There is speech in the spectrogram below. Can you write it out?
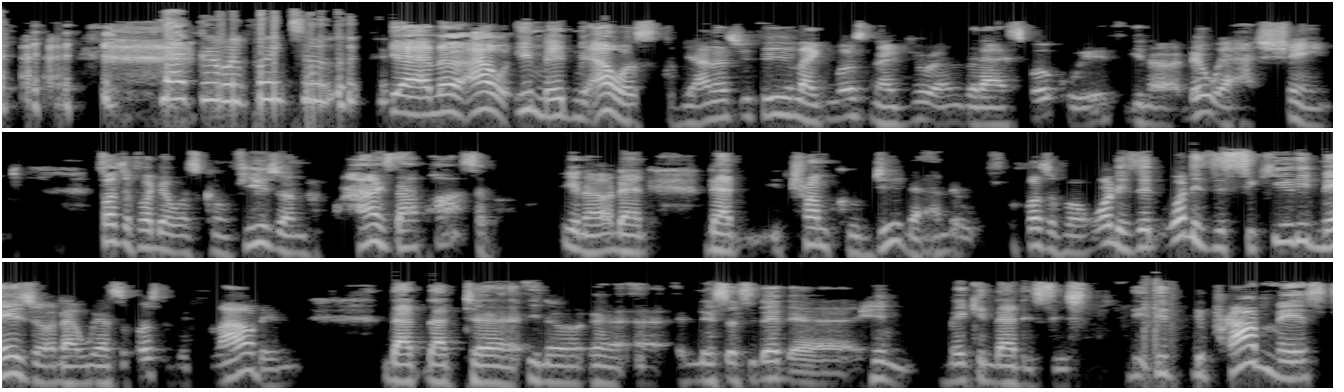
exactly my point too. Yeah, no, I it made me. I was to be honest with you, like most Nigerians that I spoke with, you know, they were ashamed. First of all, there was confusion. How is that possible? You know that that Trump could do that. First of all, what is it? What is the security measure that we are supposed to be flouting? That that uh, you know uh, uh, necessitated uh, him making that decision. The, the, the problem is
